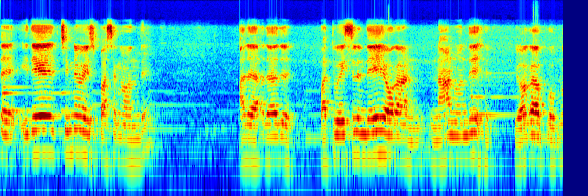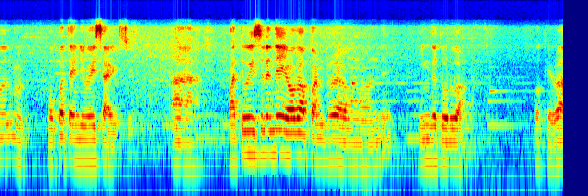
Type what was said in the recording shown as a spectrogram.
இந்த இதே சின்ன வயசு பசங்க வந்து அதை அதாவது பத்து வயசுலேருந்தே யோகா நான் வந்து யோகா போகும்போது முப்பத்தஞ்சு வயசு ஆயிடுச்சு பத்து வயசுலேருந்தே யோகா பண்ணுறவங்க வந்து இங்கே தொடுவாங்க. ஓகேவா?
